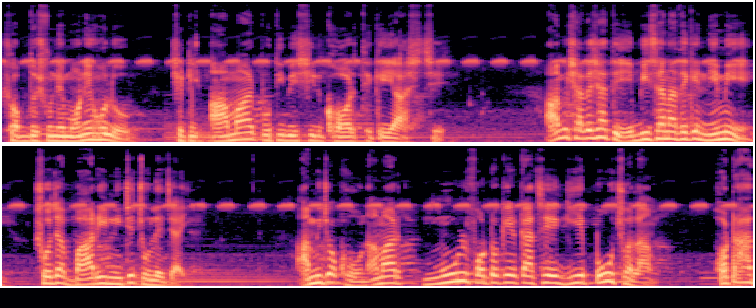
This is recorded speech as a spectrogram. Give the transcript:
শব্দ শুনে মনে হলো সেটি আমার প্রতিবেশীর ঘর থেকেই আসছে। আমি সাথে সাথে বিছানা থেকে নেমে সোজা বাড়ির নিচে চলে যাই। আমি যখন আমার মূল ফটকের কাছে গিয়ে পৌঁছলাম, হঠাৎ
